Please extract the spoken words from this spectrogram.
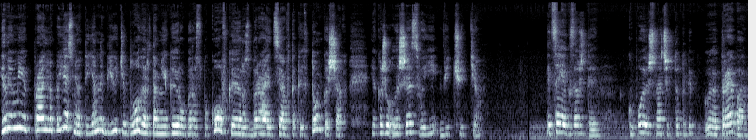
Я не вмію правильно пояснювати, я не б'юті-блогер, там, який робить розпаковки, розбирається в таких тонкощах. Я кажу лише свої відчуття. І це як завжди. Купуєш, начебто тобі е, треба,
